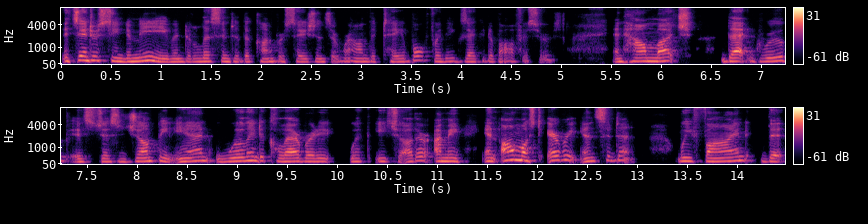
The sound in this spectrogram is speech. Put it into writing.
it's interesting to me even to listen to the conversations around the table for the executive officers and how much that group is just jumping in, willing to collaborate with each other. I mean, in almost every incident, we find that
